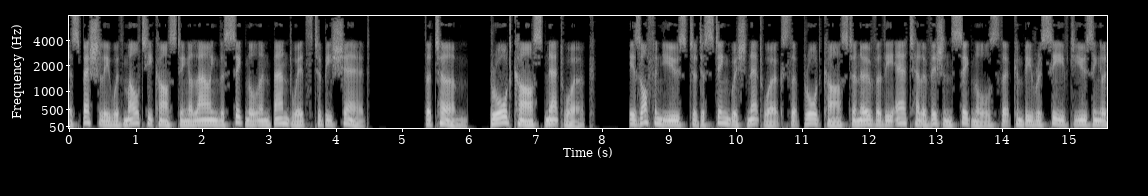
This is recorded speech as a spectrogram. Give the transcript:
especially with multicasting allowing the signal and bandwidth to be shared. The term, "'broadcast network' is often used to distinguish networks that broadcast an over-the-air television signals that can be received using a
